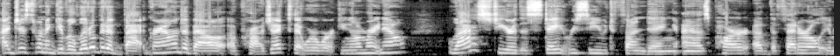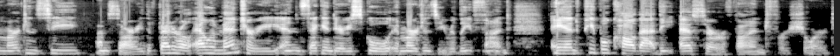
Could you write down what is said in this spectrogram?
I just want to give a little bit of background about a project that we're working on right now. Last year, the state received funding as part of the federal emergency, I'm sorry, the federal elementary and secondary school emergency relief fund. And people call that the ESSER fund for short.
